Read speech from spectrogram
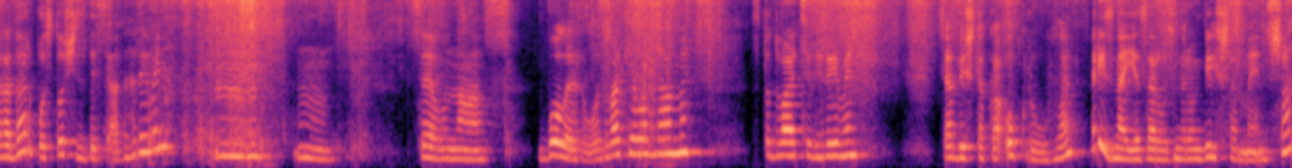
Радар по 160 гривень. Це у нас болеро 2 кг 120 гривень. Ця більш така округла. Різна є за розміром, більша, менша.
